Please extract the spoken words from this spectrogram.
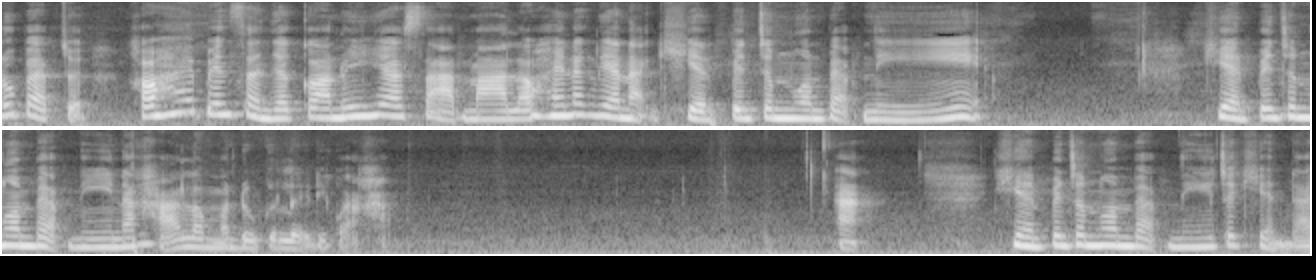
รูปแบบจดเขาให้เป็นสัญญากรวิทยาศาสตร์มาแล้วให้นักเรียนเขียนเป็นจำนวนแบบนี้ เขียนเป็นจำนวนแบบนี้นะคะ เรามาดูกันเลยดีกว่าค่ะอะเขียนเป็นจำนวนแบบนี้จะเขียนได้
